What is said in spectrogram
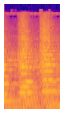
Música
